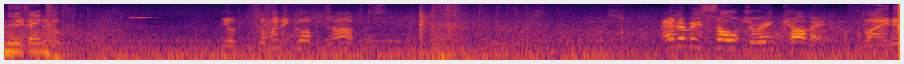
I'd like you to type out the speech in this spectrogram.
middle, Moving. Yo, somebody go up top. Enemy soldier incoming. Flying in.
